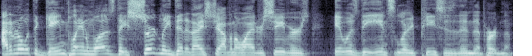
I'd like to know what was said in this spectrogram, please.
I don't know what the game plan was. They certainly did a nice job on the wide receivers. It was the ancillary pieces that ended up hurting them.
